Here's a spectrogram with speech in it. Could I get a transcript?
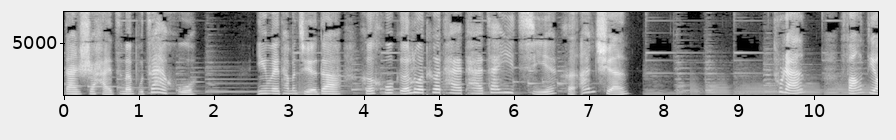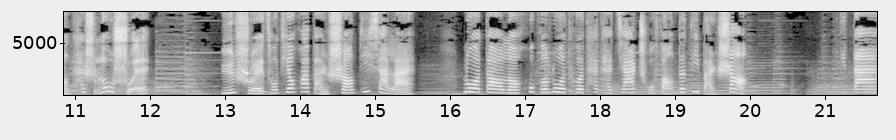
但是孩子们不在乎，因为他们觉得和呼格洛特太太在一起很安全。突然，房顶开始漏水，雨水从天花板上滴下来，落到了呼格洛特太太家厨房的地板上。滴答，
